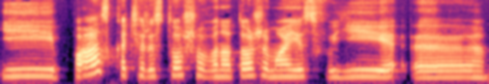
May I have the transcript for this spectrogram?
І Пасха через те, що вона теж має свої е,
